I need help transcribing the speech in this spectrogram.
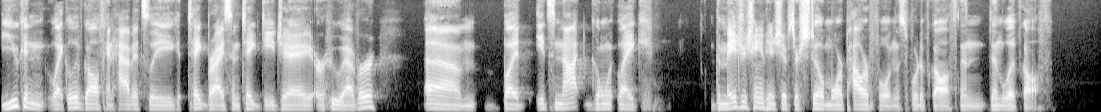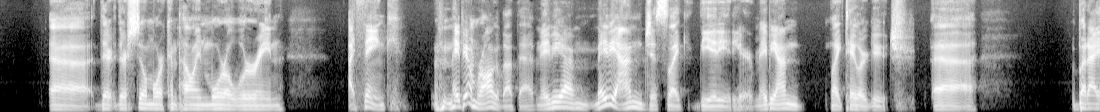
you can like LIV golf can have its league take bryson take dj or whoever um but it's not going like the major championships are still more powerful in the sport of golf than than LIV golf. Uh they're they're still more compelling more alluring i think. Maybe i'm wrong about that. Maybe i'm maybe i'm just like the idiot here. Maybe i'm like Taylor Gooch. Uh, but I,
